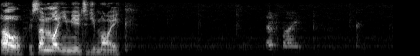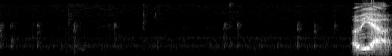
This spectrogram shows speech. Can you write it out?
Oh, it sounded like you muted your mic. That's fine. Oh yeah,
